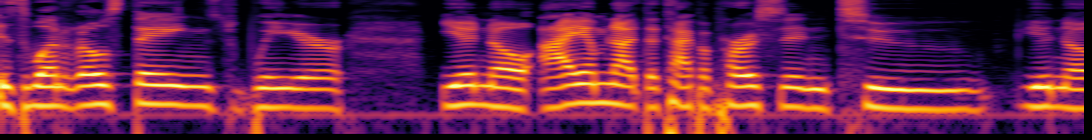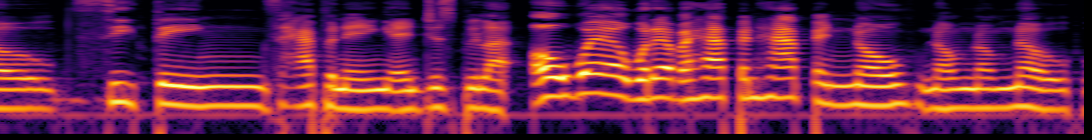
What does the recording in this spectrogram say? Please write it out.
it's one of those things where you know, I am not the type of person to, you know, see things happening and just be like, oh, well, whatever happened, happened. No, no, no, no.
